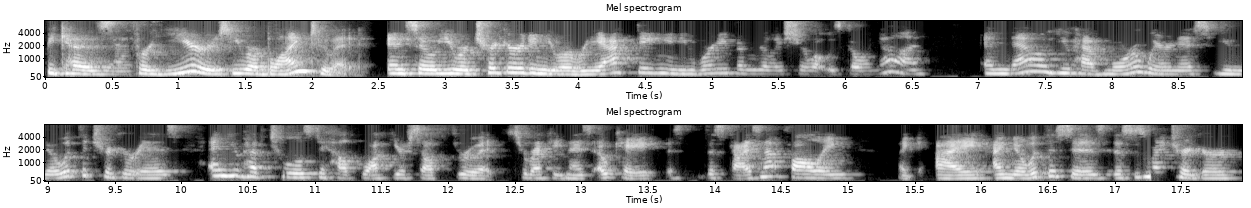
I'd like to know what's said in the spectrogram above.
because for years you are blind to it and so you were triggered and you were reacting and you weren't even really sure what was going on. And now you have more awareness, you know what the trigger is, and you have tools to help walk yourself through it to recognize, okay, this, the sky's not falling. Like I, I know what this is. This is my trigger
